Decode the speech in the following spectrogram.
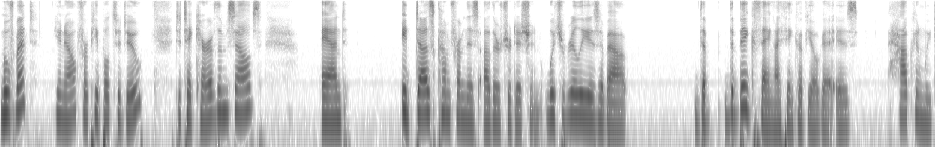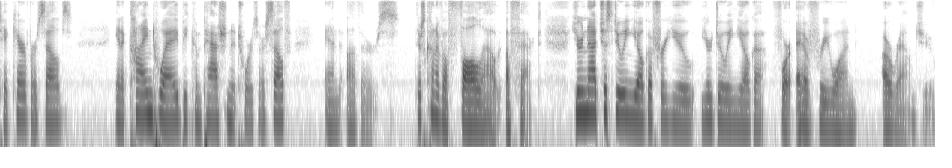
movement, you know, for people to do, to take care of themselves. And it does come from this other tradition, which really is about the the big thing I think of yoga is how can we take care of ourselves in a kind way, be compassionate towards ourselves and others. There's kind of a fallout effect. You're not just doing yoga for you, you're doing yoga for everyone around you.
